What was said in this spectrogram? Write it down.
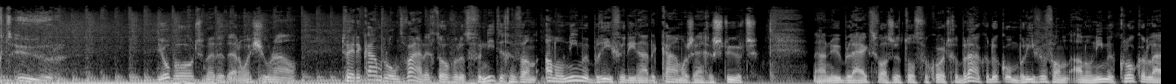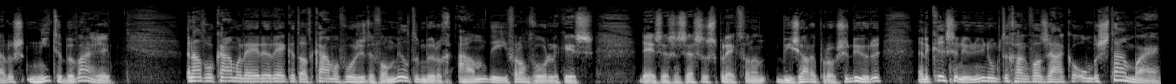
8 uur. Jobboot met het NOS Journaal. Tweede Kamer ontwaardigt over het vernietigen van anonieme brieven die naar de Kamer zijn gestuurd. Nou, nu blijkt was het tot voor kort gebruikelijk om brieven van anonieme klokkenluiders niet te bewaren. Een aantal Kamerleden rekent dat Kamervoorzitter van Miltenburg aan die verantwoordelijk is. D66 spreekt van een bizarre procedure en de ChristenUnie noemt de gang van zaken onbestaanbaar.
